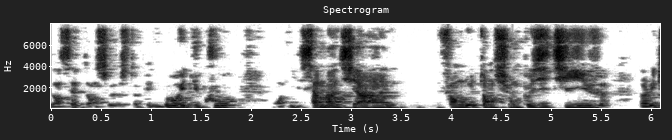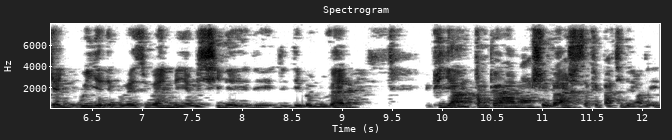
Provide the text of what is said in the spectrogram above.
dans cette dans ce stop and go et du coup ça maintient une forme de tension positive dans lequel oui il y a des mauvaises nouvelles mais il y a aussi des, des, des bonnes nouvelles. Et puis il y a un tempérament chez Bash, ça fait partie d'ailleurs des,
